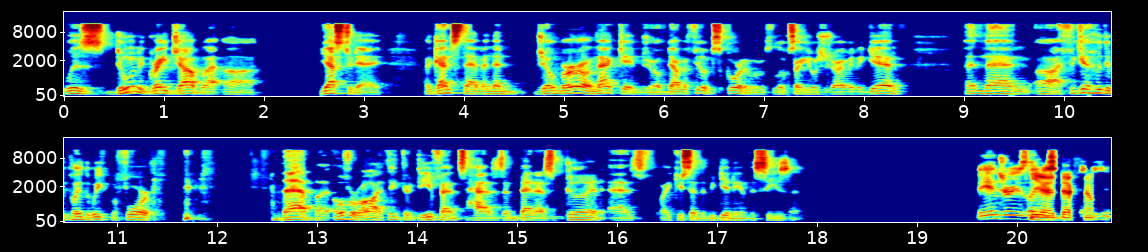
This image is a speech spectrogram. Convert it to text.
was doing a great job uh, yesterday against them. And then Joe Burrow in that game drove down the field, scored. It looks like he was driving again. And then uh, I forget who they played the week before that, but overall, I think their defense hasn't been as good as, like you said, the beginning of the season. The injuries, like yeah, definitely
